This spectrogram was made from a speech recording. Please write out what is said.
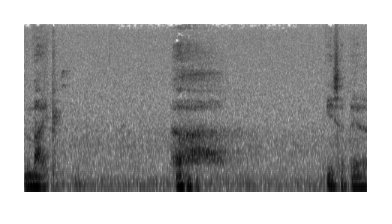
Mike. Ah. Isabel.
